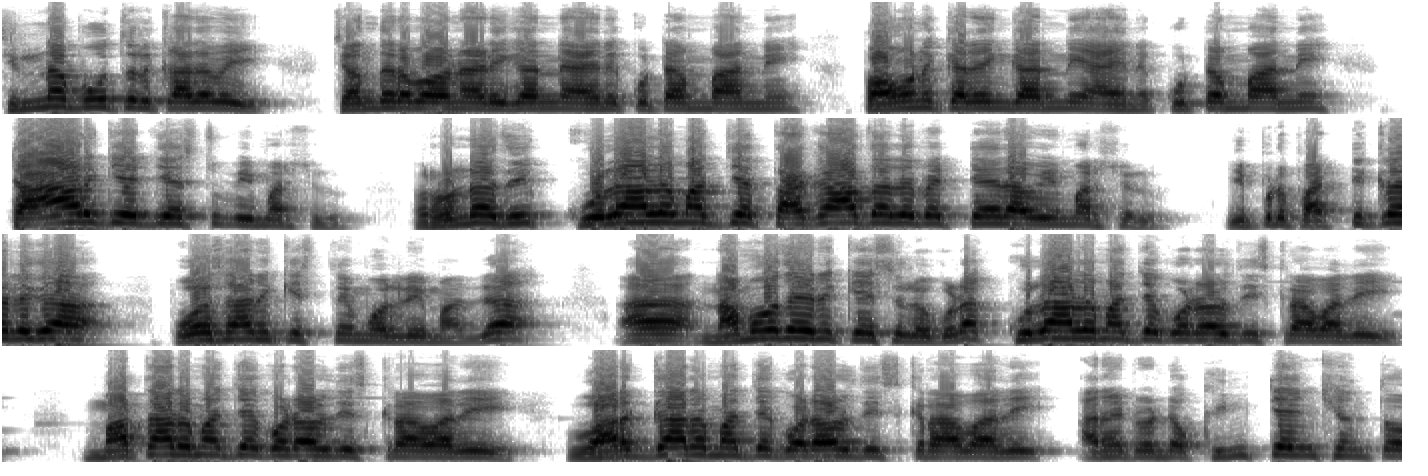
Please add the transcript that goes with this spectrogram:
చిన్న బూతులు కదవి. చంద్రబాబు నాయుడు గారిని ఆయన కుటుంబాన్ని పవన్ కళ్యాణ్ గారిని ఆయన కుటుంబాన్ని టార్గెట్ చేస్తూ విమర్శలు. రెండోది కులాల మధ్య తగాదాలు పెట్టారు ఆ విమర్శలు. ఇప్పుడు పర్టికులర్గా పోసానికి ఇస్తే మొదటి మధ్య నమోదైన కేసులో కూడా కులాల మధ్య గొడవలు తీసుకురావాలి మతాల మధ్య గొడవలు తీసుకురావాలి వర్గాల మధ్య గొడవలు తీసుకురావాలి అనేటువంటి ఒక ఇంటెన్షన్తో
